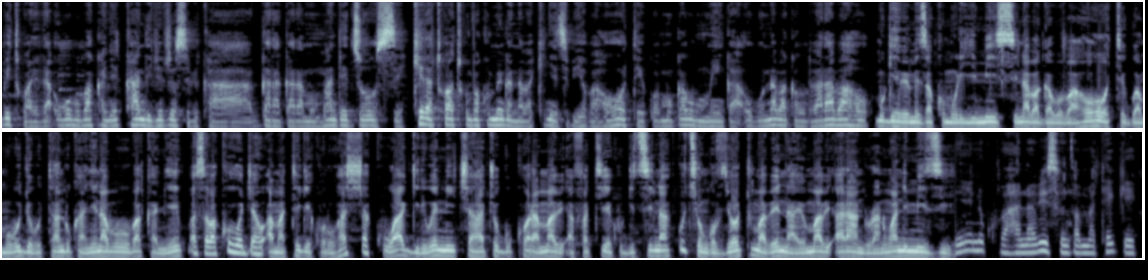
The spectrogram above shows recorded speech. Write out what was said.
bitwarira uwo bubakanye kandi ibyo byose bikagaragara mu mpande zose kera twa twumva ko umenga n'abakenyezi biyo bahohoterwa mugabo umenga ubu n'abagabo barabaho mu gihe bemeza ko muri iyi minsi n'abagabo bahohoterwa mu buryo butandukanye n'abubakanye basaba ko hojyaho amategeko ruhasha kuwagiriwe n'icaha cyo gukora amabi afatiye ku gitsina gutyo ngo vyotuma bene ayo mabi aranduranwa n'imizi nyene no bisunze amategeko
